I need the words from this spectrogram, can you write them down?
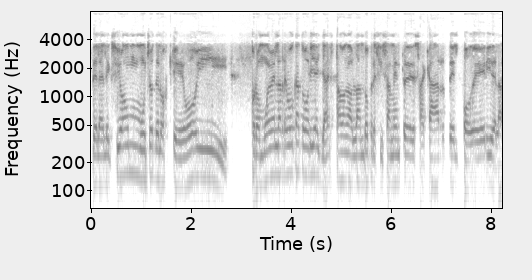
de la elección, muchos de los que hoy promueven la revocatoria ya estaban hablando precisamente de sacar del poder y de la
